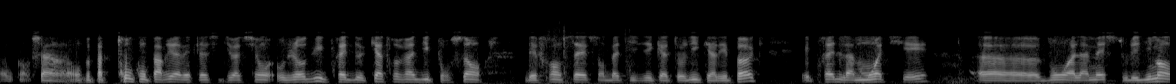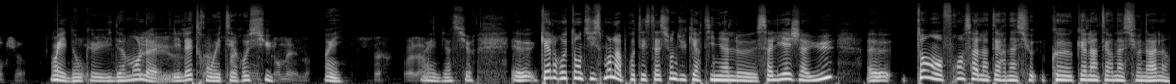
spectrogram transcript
on ne peut pas trop comparer avec la situation aujourd'hui. Près de 90% des Français sont baptisés catholiques à l'époque, et près de la moitié euh, vont à la messe tous les dimanches. Oui, donc, évidemment, les euh, lettres ont été reçues. Oui. Oui, bien sûr. Euh, quel retentissement la protestation du cardinal Saliège a eu, tant en France qu'à l'international?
